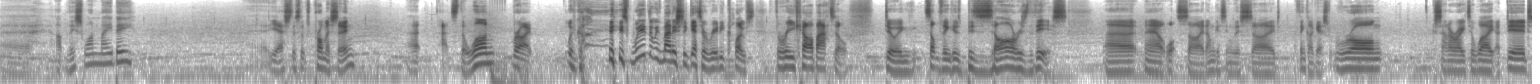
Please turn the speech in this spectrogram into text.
Uh, up this one, maybe? Uh, yes, this looks promising. Uh, that's the one. Right. We've got... it's weird that we've managed to get a really close three-car battle doing something as bizarre as this. Uh, now, what side? I'm guessing this side. I think I guessed wrong. Accelerate away. I did.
